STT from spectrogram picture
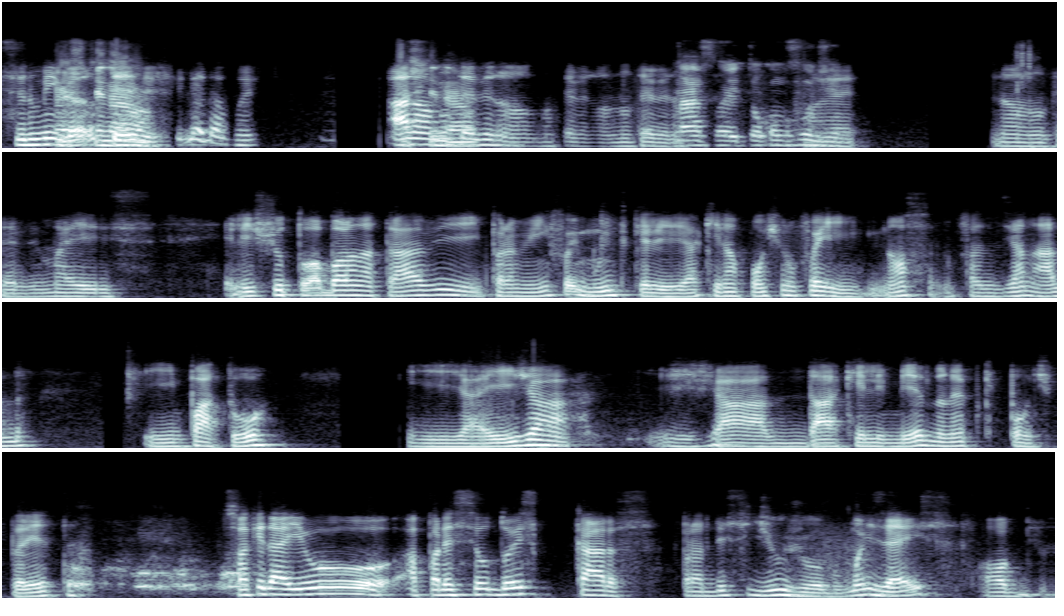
Se não me engano, teve. Não. Filha da mãe. Ah, não, não, não, teve não. Não teve não. Não teve não. Ah, foi, tô confundindo. Mas... Não, não teve, mas ele chutou a bola na trave e para mim foi muito que ele aqui na ponte não foi, nossa, não fazia nada e empatou. E aí já já dá aquele medo, né? Porque Ponte Preta. Só que daí o, apareceu dois caras para decidir o jogo. Moisés óbvio,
